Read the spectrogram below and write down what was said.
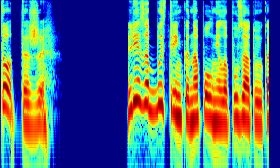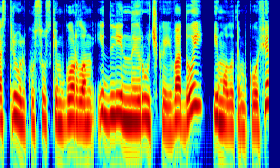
«Тот-то же!» Лиза быстренько наполнила пузатую кастрюльку с узким горлом и длинной ручкой водой и молотым кофе,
